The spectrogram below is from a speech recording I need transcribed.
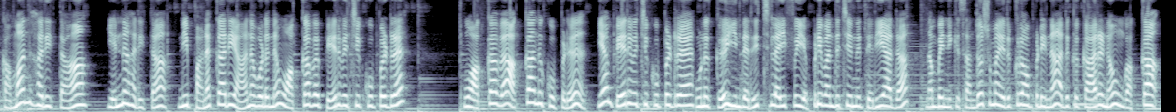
கமான் ஹரிதா என்ன ஹரிதா நீ பணக்காரி ஆன உடனே உன் அக்காவை பேர் வச்சு கூப்பிடுற? உன் அக்காவை அக்கான்னு கூப்பிடு ஏன் பேர் வச்சு கூப்பிடுற? உனக்கு இந்த ரிச் லைஃப் எப்படி வந்துச்சுன்னு தெரியாதா? நம்ம இன்னைக்கு சந்தோஷமா இருக்கிறோம் அப்படின்னா அதுக்கு காரணம் உங்க அக்கா.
